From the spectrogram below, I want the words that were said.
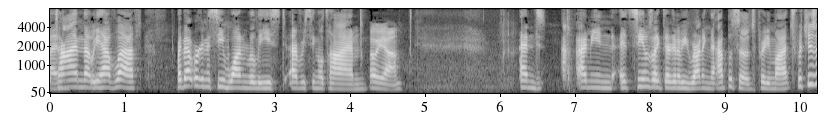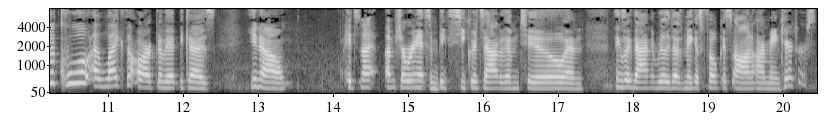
time. time that we have left, I bet we're gonna see one released every single time. Oh yeah. And I mean, it seems like they're going to be running the episodes pretty much, which is a cool. I like the arc of it because, you know, it's not. I'm sure we're going to get some big secrets out of him too, and things like that. And it really does make us focus on our main characters,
